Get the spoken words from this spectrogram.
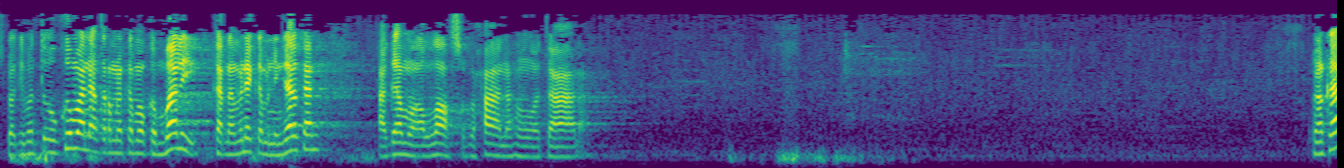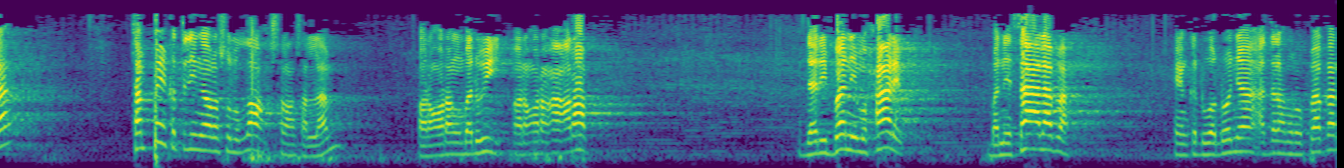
sebagai bentuk hukuman agar mereka mau kembali karena mereka meninggalkan agama Allah Subhanahu wa taala. Maka Sampai ke telinga Rasulullah SAW orang-orang Badui, orang-orang Arab dari Bani Muharib, Bani Tha'labah yang kedua-duanya adalah merupakan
